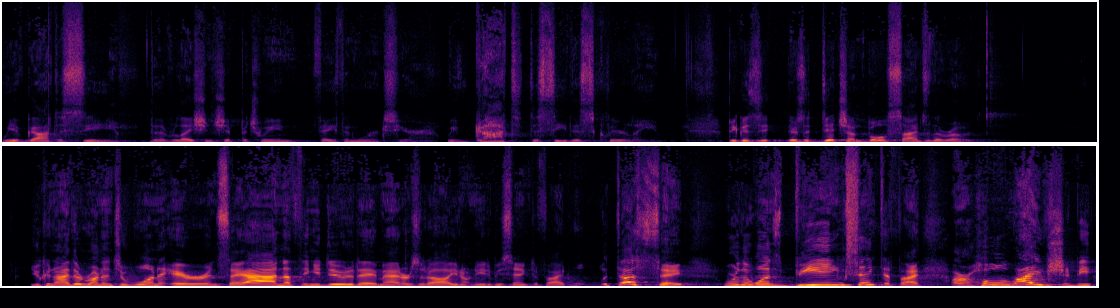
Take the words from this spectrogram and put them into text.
We have got to see the relationship between faith and works here. We've got to see this clearly because there's a ditch on both sides of the road. You can either run into one error and say, ah, nothing you do today matters at all. You don't need to be sanctified. It does say we're the ones being sanctified. Our whole life should be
